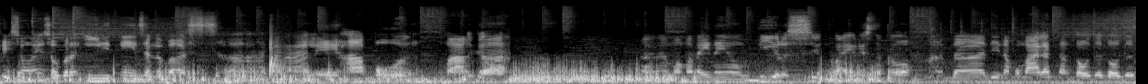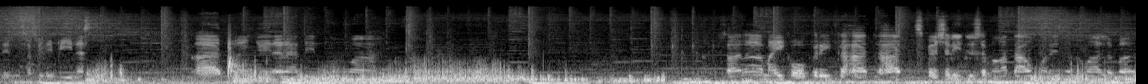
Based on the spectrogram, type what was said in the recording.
Okay, so ngayon sobrang init ngayon sa labas. Uh, tanghali, hapon, umaga. Sana mamatay na yung virus, yung virus na to. At uh, di na kumalat ng todo-todo dito sa Pilipinas. At ma-enjoy na natin yung uh, sana mai-cooperate lahat, lahat. Especially doon sa mga tao pa rin na lumalabas.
